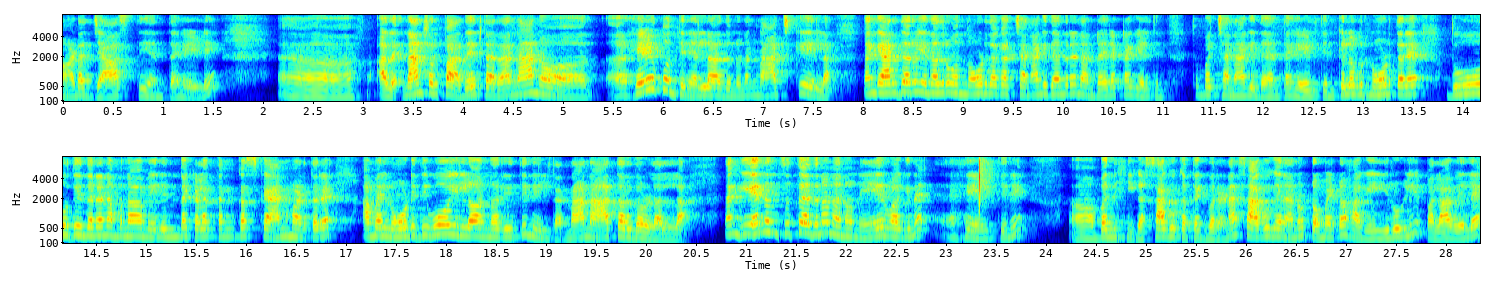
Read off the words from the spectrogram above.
ಮಾಡೋದು ಜಾಸ್ತಿ ಅಂತ ಹೇಳಿ. ಅದೇ, ನಾನು ಸ್ವಲ್ಪ ಅದೇ ಥರ ನಾನು ಹೇಳ್ಕೊತೀನಿ ಎಲ್ಲ ಅದನ್ನು ನಂಗೆ ನಾಚಿಕೆ ಇಲ್ಲ. ನಂಗೆ ಯಾರ್ದಾರು ಏನಾದರೂ ಒಂದು ನೋಡಿದಾಗ ಚೆನ್ನಾಗಿದೆ ಅಂದರೆ ನಾನು ಡೈರೆಕ್ಟಾಗಿ ಹೇಳ್ತೀನಿ. ತುಂಬ ಚೆನ್ನಾಗಿದೆ ಅಂತ ಹೇಳ್ತೀನಿ. ಕೆಲವೊಬ್ರು ನೋಡ್ತಾರೆ, ದೂರದಿಂದನೇ ನಮ್ಮನ್ನ ಮೇಲಿಂದ ಕೆಳಗೆ ತನಕ ಸ್ಕ್ಯಾನ್ ಮಾಡ್ತಾರೆ, ಆಮೇಲೆ ನೋಡಿದ್ದೀವೋ ಇಲ್ಲೋ ಅನ್ನೋ ರೀತಿ ನಿಲ್ತಾರೆ. ನಾನು ಆ ಥರದವಳಲ್ಲ ನಂಗೆ ಏನು ಅನಿಸುತ್ತೆ ಅದನ್ನು ನಾನು ನೇರವಾಗಿಯೇ ಹೇಳ್ತೀನಿ. ಬನ್ನಿ, ಈಗ ಸಾಗು ಕತೆಗೆ ಬರೋಣ. ಸಾಗುಗೆ ನಾನು ಟೊಮೆಟೊ, ಹಾಗೆ ಈರುಳ್ಳಿ, ಪಲಾವ್ ಎಲೆ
